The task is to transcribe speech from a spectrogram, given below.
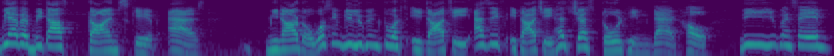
we have a bit of timescape as Minato was simply looking towards Itachi as if Itachi has just told him that how the you can say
